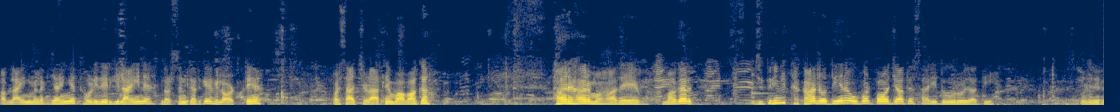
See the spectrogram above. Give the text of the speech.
अब लाइन में लग जाएँगे। थोड़ी देर की लाइन है। दर्शन करके फिर लौटते हैं। प्रसाद चढ़ाते हैं बाबा का। हर हर महादेव, मगर जितनी भी थकान होती है ना, ऊपर पहुँच जाते सारी दूर हो जाती थोड़ी देर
